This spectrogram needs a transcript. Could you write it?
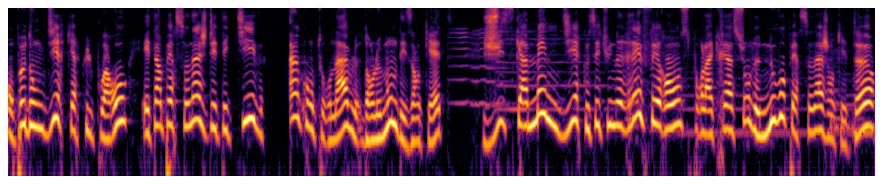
On peut donc dire qu'Hercule Poirot est un personnage détective incontournable dans le monde des enquêtes, jusqu'à même dire que c'est une référence pour la création de nouveaux personnages enquêteurs,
